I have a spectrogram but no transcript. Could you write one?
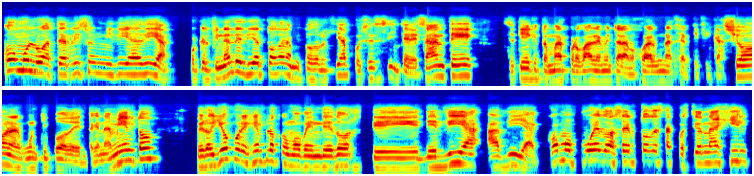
¿cómo lo aterrizo en mi día a día? Porque al final del día toda la metodología pues es interesante, se tiene que tomar probablemente a lo mejor alguna certificación, algún tipo de entrenamiento, pero yo, por ejemplo, como vendedor de, día a día, ¿cómo puedo hacer toda esta cuestión ágil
